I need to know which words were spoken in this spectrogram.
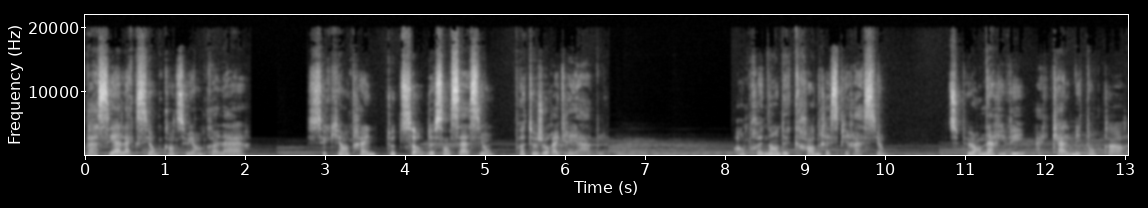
passer à l'action quand tu es en colère, ce qui entraîne toutes sortes de sensations pas toujours agréables. En prenant de grandes respirations, tu peux en arriver à calmer ton corps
